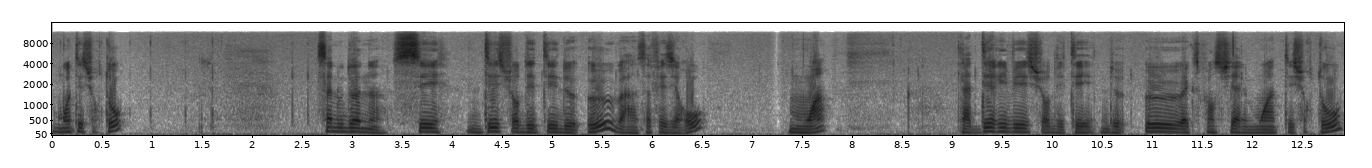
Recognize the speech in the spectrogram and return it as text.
moins t sur taux. Ça nous donne C d sur dt de E, ben ça fait 0, moins la dérivée sur dt de E exponentielle moins t sur taux.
